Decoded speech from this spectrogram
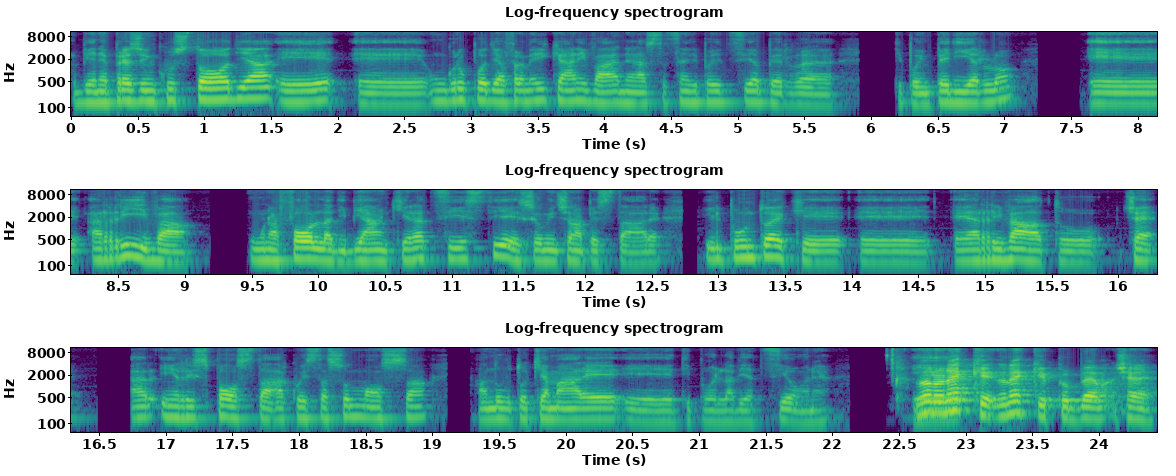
viene preso in custodia e, e, un gruppo di afroamericani va nella stazione di polizia per uh, tipo impedirlo e arriva una folla di bianchi razzisti e si cominciano a pestare. Il punto è che eh, è arrivato, cioè in risposta a questa sommossa hanno dovuto chiamare eh, tipo l'aviazione. No, e... non, è che, non è che il problema, cioè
